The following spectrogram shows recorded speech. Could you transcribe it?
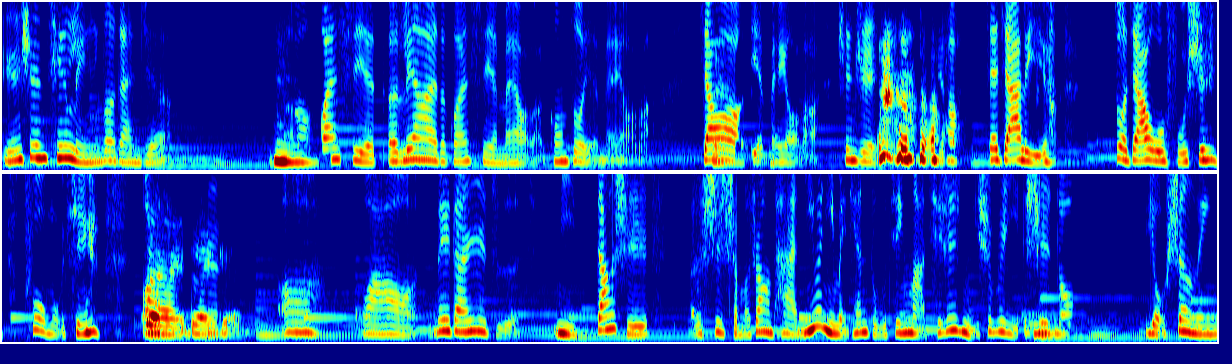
人生清零的感觉。嗯，关系呃，恋爱的关系也没有了，工作也没有了，骄傲也没有了，甚至要在家里 做家务、服侍 父母亲。对对对。哦，哇哦，那段日子，你当时。呃，是什么状态？因为你每天读经嘛，其实你是不是也是都有圣灵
